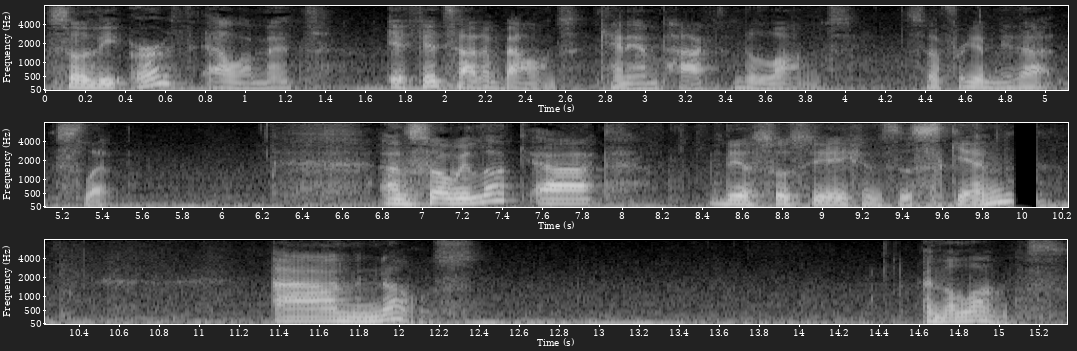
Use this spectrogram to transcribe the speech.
So the earth element, if it's out of balance, can impact the lungs. So forgive me that slip. And so we look at the associations, the skin and the nose and the lungs.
